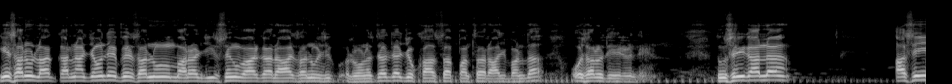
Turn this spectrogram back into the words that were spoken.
ਜੇ ਸਾਨੂੰ ਅਲੱਗ ਕਰਨਾ ਚਾਹੁੰਦੇ, ਫਿਰ ਸਾਨੂੰ ਮਹਾਰਾਜਾ ਰਣਜੀਤ ਸਿੰਘ ਵਰਗਾ ਰਾਜ ਸਾਨੂੰ ਅਸੀਂ ਰੋਣਾ ਚਾਹੀਦਾ, ਜੋ ਖਾਲਸਾ ਪੰਥ ਦਾ ਰਾਜ ਬਣਦਾ, ਉਹ ਸਾਨੂੰ ਦੇ ਦੇਣ ਨੇ ਦੂਸਰੀ ਗੱਲ ਅਸੀਂ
